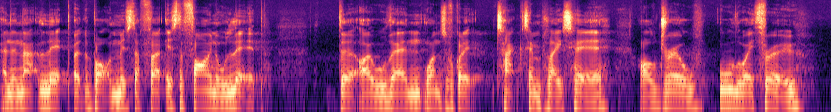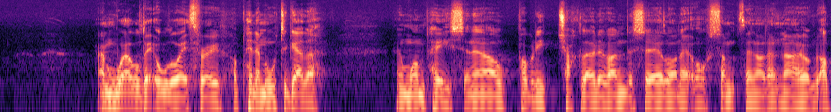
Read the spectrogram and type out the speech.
and then that lip at the bottom is the, is the final lip that I will then, once I've got it tacked in place here, I'll drill all the way through and weld it all the way through. I'll pin them all together in one piece and then I'll probably chuck a load of underseal on it or something, I don't know. I'm, I'm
